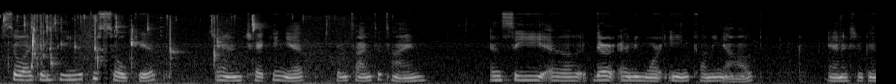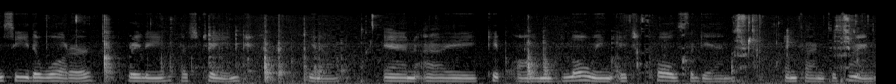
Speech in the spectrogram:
So I continue to soak it and checking it from time to time and see uh, if there are any more ink coming out. And as you can see the water really has changed you know. And I keep on blowing each pulse again from time to time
